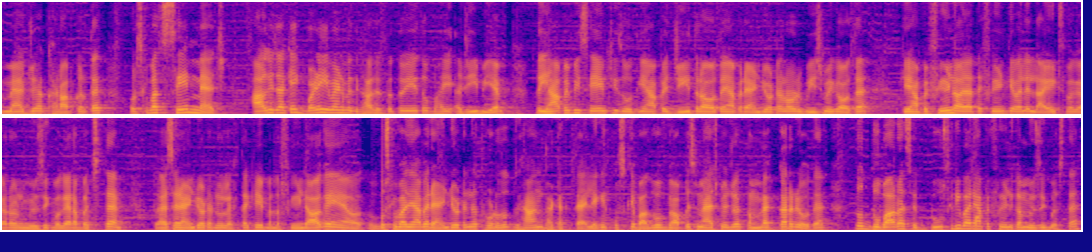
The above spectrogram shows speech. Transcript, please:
मैच जो है ख़राब करता है और उसके बाद सेम मैच आगे जाके एक बड़े इवेंट में दिखा देता है। तो ये तो भाई अजीब ही है। तो यहाँ पे भी सेम चीज़ होती है। यहाँ पे जीत रहा होता है, यहाँ पे रैंडी ऑटन और बीच में क्या होता है कि यहाँ पे फ़ील्ड आ जाते हैं। फ़ील्ड के वाले लाइट्स वगैरह और म्यूज़िक वगैरह बचता है। तो ऐसे रैंडी ऑटन को लगता है कि मतलब फ़ील्ड आ गए हैं तो उसके बाद यहाँ पे रैंडी ऑटन का थोड़ा तो ध्यान भटकता है। लेकिन उसके बाद वो वापस मैच में जो है कम कर रहे होते हैं। तो दोबारा से दूसरी बार यहाँ पे फ़ील्ड का म्यूज़िक बचता है।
